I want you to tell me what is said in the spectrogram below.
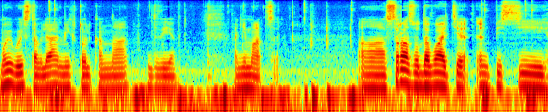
мы выставляем их только на две анимации. А, сразу давайте npc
